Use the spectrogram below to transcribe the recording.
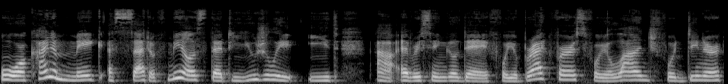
or kind of make a set of meals that you usually eat uh, every single day for your breakfast, for your lunch, for dinner.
